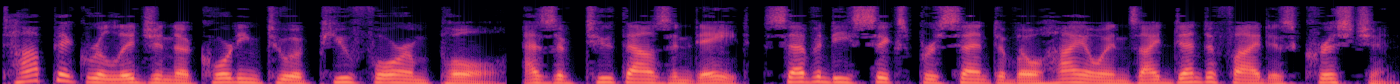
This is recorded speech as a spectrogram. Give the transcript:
Topic religion According to a Pew Forum poll, as of 2008, 76% of Ohioans identified as Christian.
